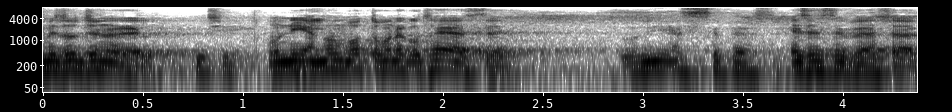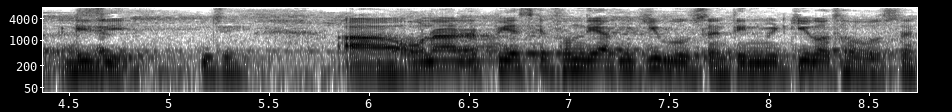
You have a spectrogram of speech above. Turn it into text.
Major general? জি। উনি এখন বর্তমানে কোথায় আছে? উনি এসএসএফ আছে। এসএসএফ আছে ডিজি জি। ওনার পিএস কে ফোন দিয়ে আপনি কি বলছেন? তিন মিনিট কি কথা বলছেন?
